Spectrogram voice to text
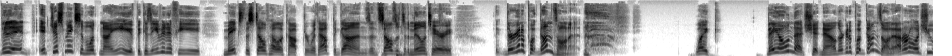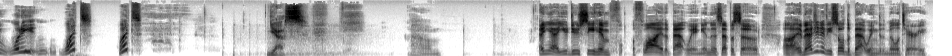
it, it just makes him look naive. Because even if he makes the stealth helicopter without the guns and sells it to the military, they're gonna put guns on it. like they own that shit now. They're gonna put guns on it. I don't know what you. What do you? What? What? Yes. Um, and yeah, you do see him f- fly the Batwing in this episode. Uh, imagine if he sold the Batwing to the military.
